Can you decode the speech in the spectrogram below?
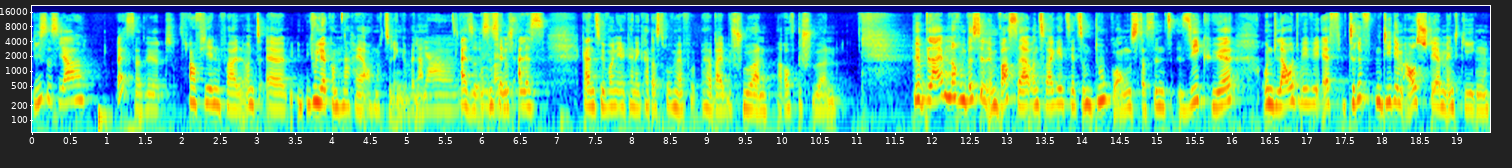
dieses Jahr besser wird. Auf jeden Fall. Und äh, Julia kommt nachher auch noch zu den Gewinnern. Ja. Also es ist ja nicht alles ganz, wir wollen ja keine Katastrophen her herbeibeschwören, heraufbeschwören. Wir bleiben noch ein bisschen im Wasser und zwar geht es jetzt um Dugongs, das sind Seekühe und laut WWF driften die dem Aussterben entgegen.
